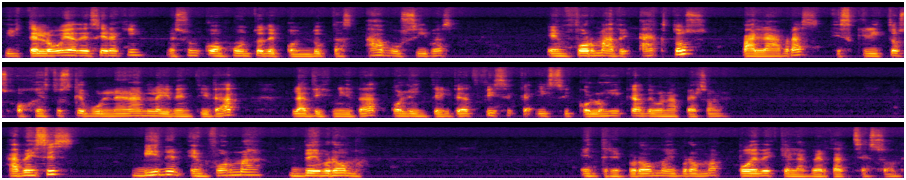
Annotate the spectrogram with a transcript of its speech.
Y te lo voy a decir aquí, es un conjunto de conductas abusivas en forma de actos, palabras, escritos o gestos que vulneran la identidad, la dignidad o la integridad física y psicológica de una persona. A veces vienen en forma de broma. Entre broma y broma puede que la verdad se asome.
